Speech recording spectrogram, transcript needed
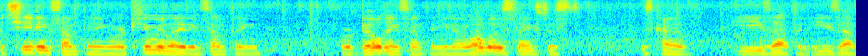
achieving something or accumulating something or building something, you know, all those things just just kind of ease up and ease up.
